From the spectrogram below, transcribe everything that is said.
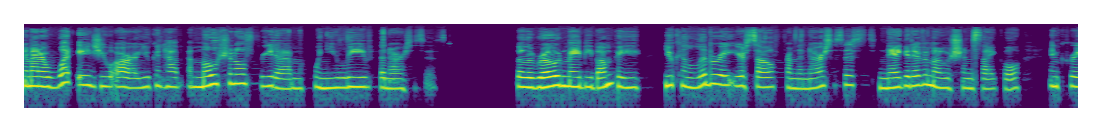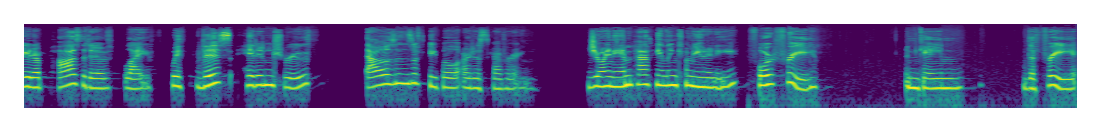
No matter what age you are, you can have emotional freedom when you leave the narcissist. Though the road may be bumpy, you can liberate yourself from the narcissist's negative emotion cycle and create a positive life. With this hidden truth, thousands of people are discovering. Join the empath healing community for free and gain the free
